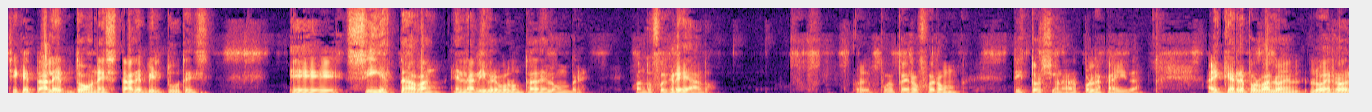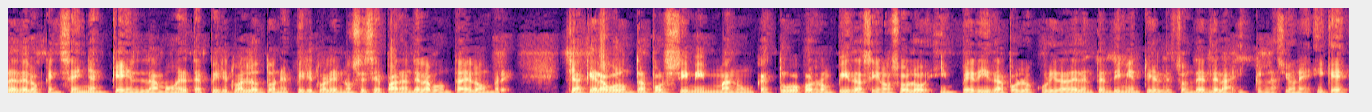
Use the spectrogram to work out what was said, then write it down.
Así que tales dones, tales virtudes eh, sí estaban en la libre voluntad del hombre cuando fue creado, pero, fueron distorsionadas por la caída. Hay que reprobar los, errores de los que enseñan que en la muerte espiritual los dones espirituales no se separan de la voluntad del hombre, ya que la voluntad por sí misma nunca estuvo corrompida, sino solo impedida por la oscuridad del entendimiento y el desorden de las inclinaciones, y que,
